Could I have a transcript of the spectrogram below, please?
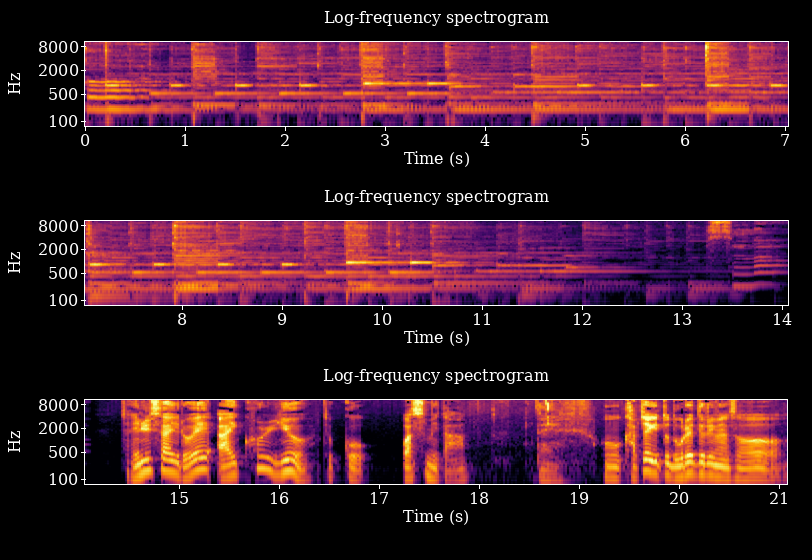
Call. 자 1415의 I Call You 듣고 왔습니다. 네. 어 갑자기 또 노래 들으면서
